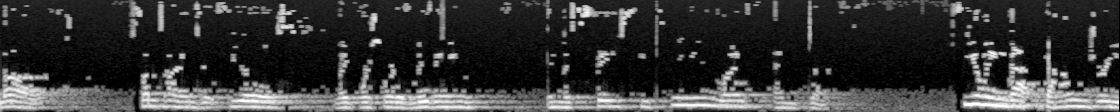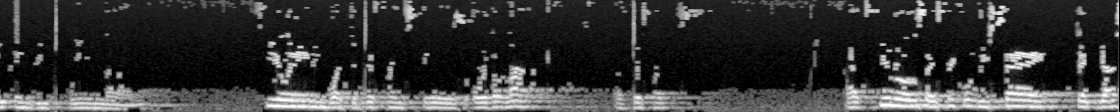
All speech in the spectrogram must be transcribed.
love. Sometimes it feels like we're sort of living in the space between life and death, feeling that boundary in between them, feeling what the difference is or the lack of difference. At funerals, I frequently say that yes,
